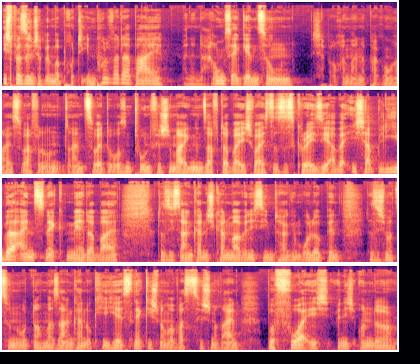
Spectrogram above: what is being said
Ich persönlich habe immer Proteinpulver dabei, meine Nahrungsergänzungen, ich habe auch immer eine Packung Reiswaffel und ein, zwei Dosen Thunfisch im eigenen Saft dabei. Ich weiß, das ist crazy, aber ich habe lieber einen Snack mehr dabei, dass ich sagen kann, ich kann mal, wenn ich sieben Tage im Urlaub bin, dass ich mal zur Not nochmal sagen kann, okay, hier snack ich nochmal was zwischen rein, bevor ich, wenn ich on the,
